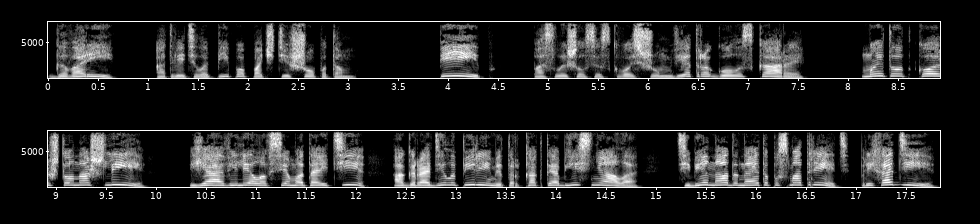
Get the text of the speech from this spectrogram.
«Говори», — ответила Пипа почти шепотом. «Пип!» — послышался сквозь шум ветра голос Кары. «Мы тут кое-что нашли. Я велела всем отойти, огородила периметр, как ты объясняла. Тебе надо на это посмотреть. Приходи».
